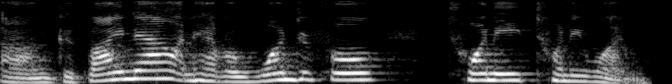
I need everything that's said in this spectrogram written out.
Um, goodbye now and have a wonderful 2021.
